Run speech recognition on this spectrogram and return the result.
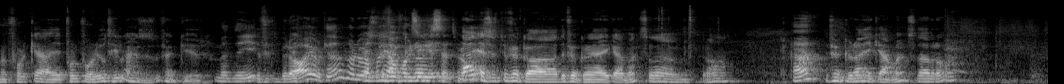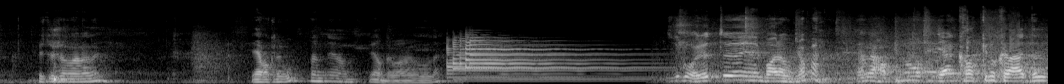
Men folk, er, folk får det jo til. Jeg syns det funker. Men det gikk bra, gjorde ikke det? Når du Jeg har faktisk ikke sett Nei, jeg synes det funka, når jeg ikke er med. Så det er bra. Hæ? Det funker når jeg ikke er med, så det er bra. da. Hvis du skjønner hva jeg mener. Jeg var ikke noe god, men de, de andre var jo gode. Så du går ut i bar overkropp, ja? Men jeg har ikke noe, jeg kan ikke noe klær den,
